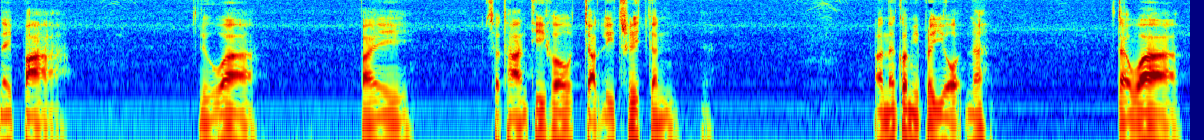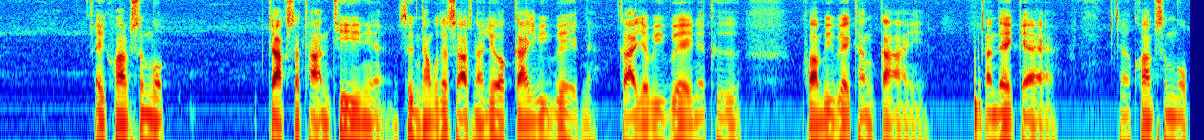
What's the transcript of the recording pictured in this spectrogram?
ในป่า หรือว่าไป สถานที่เขาจัดรีทรีตกันอันนั้นก็มีประโยชน์นะ แต่ว่าไอ้ความสงบจากสถานที่เนี่ยซึ่งทางพุทธศาสนาเรียกว่ากายวิเวกนะกายวิเวกเนี่ยคือความวิเวกทางกาย อันได้แก่ความสงบ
